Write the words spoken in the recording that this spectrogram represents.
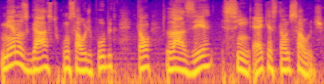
menos gasto com saúde pública. Então, lazer, sim, é questão de saúde.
